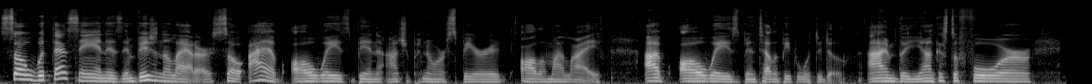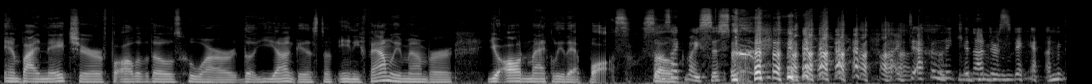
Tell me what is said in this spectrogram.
So, with that saying, is envision the ladder. So, I have always been an entrepreneur spirit all of my life. I've always been telling people what to do. I'm the youngest of four. And by nature, for all of those who are the youngest of any family member, you're automatically that boss. So, Sounds like my sister. I definitely can understand.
